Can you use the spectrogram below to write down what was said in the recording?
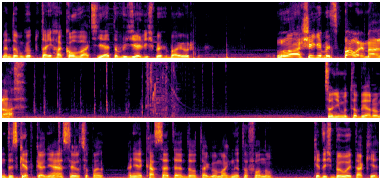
Będą go tutaj hakować, nie? To widzieliśmy chyba już. O, się nie wyspałem, alas! Co oni mu to biorą? Dyskietkę, nie? Z tego co pan... A nie, kasetę do tego magnetofonu. Kiedyś były takie.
